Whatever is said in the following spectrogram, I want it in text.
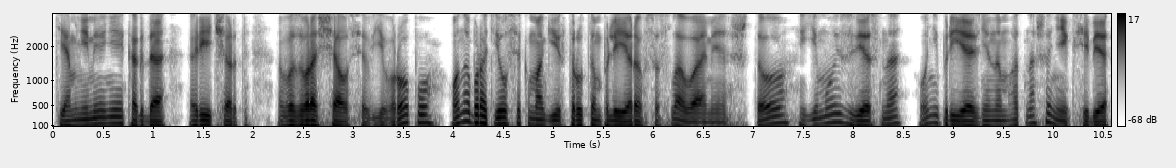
Тем не менее, когда Ричард возвращался в Европу, он обратился к магистру тамплиеров со словами, что ему известно о неприязненном отношении к себе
